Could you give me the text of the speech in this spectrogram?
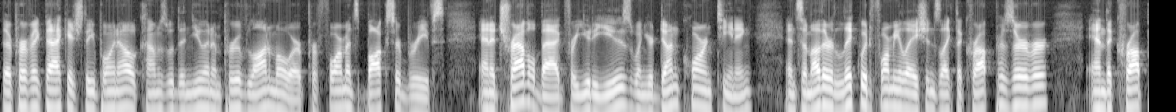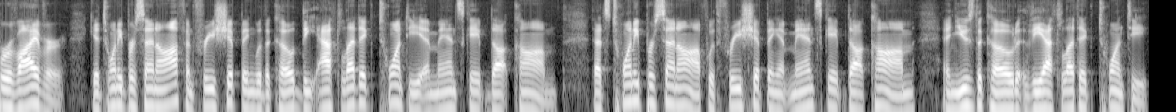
Their Perfect Package 3.0 comes with the new and improved lawnmower, performance boxer briefs, and a travel bag for you to use when you're done quarantining, and some other liquid formulations like the Crop Preserver and the Crop Reviver. Get 20% off and free shipping with the code TheAthletic20 at manscaped.com. That's 20% off with free shipping at manscaped.com and use the code TheAthletic20.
